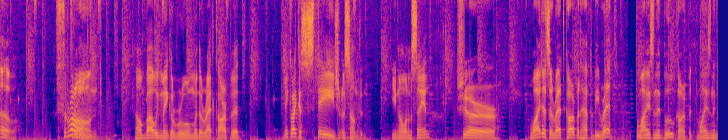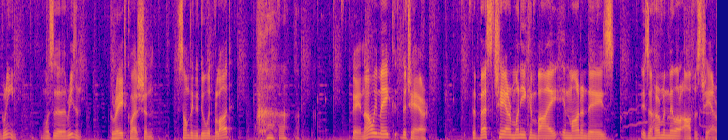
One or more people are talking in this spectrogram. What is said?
Oh, Throne. How about we make a room with a red carpet? Make like a stage or something. You know what I'm saying? Sure. Why does a red carpet have to be red? Why isn't it blue carpet? Why isn't it green? What's the reason? Great question. Something to do with blood? Okay, now we make the chair. The best chair money can buy in modern days is a Herman Miller office chair.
